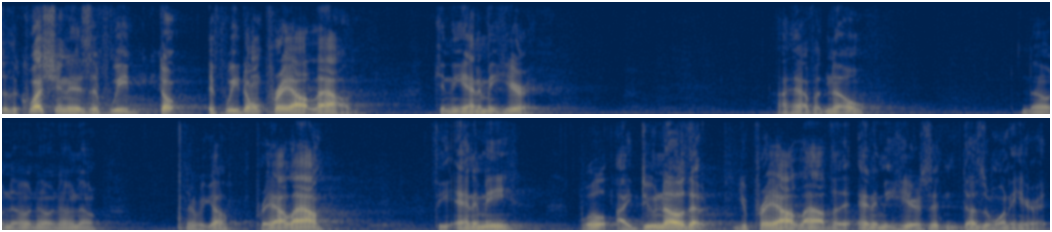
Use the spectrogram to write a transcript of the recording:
So the question is if we don't if we don't pray out loud, can the enemy hear it? I have a no. No, no, no, no, no. There we go. Pray out loud. The enemy will I do know that you pray out loud, the enemy hears it and doesn't want to hear it.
